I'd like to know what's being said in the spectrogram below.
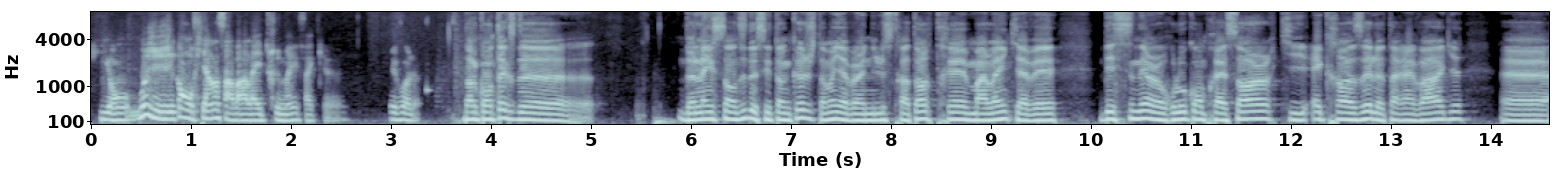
qui, ont, Moi, j'ai confiance envers l'être humain. Fait que, et voilà. Dans le contexte de, de l'incendie de ces Tonka, justement, il y avait un illustrateur très malin qui avait dessiné un rouleau compresseur qui écrasait le terrain vague. Euh,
